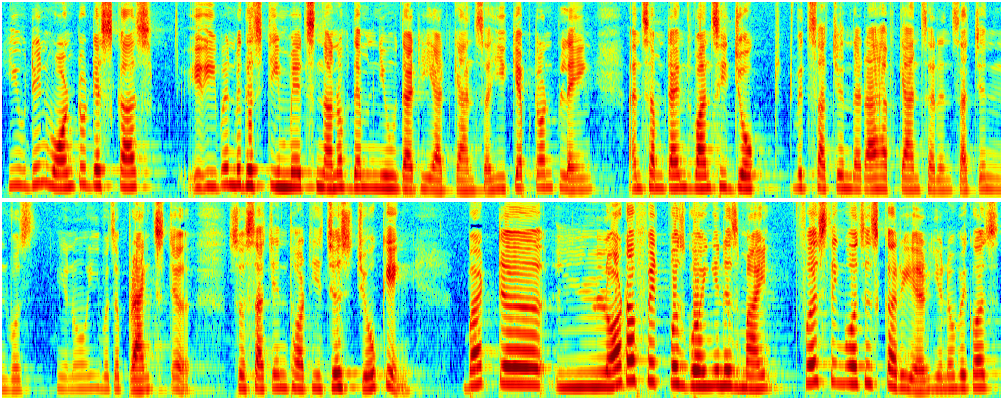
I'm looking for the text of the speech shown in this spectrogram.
He didn't want to discuss. Even with his teammates, none of them knew that he had cancer. He kept on playing, and sometimes once he joked with Sachin that I have cancer, and Sachin was, you know, he was a prankster. So Sachin thought he's just joking. But a lot of it was going in his mind. First thing was his career, you know, because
